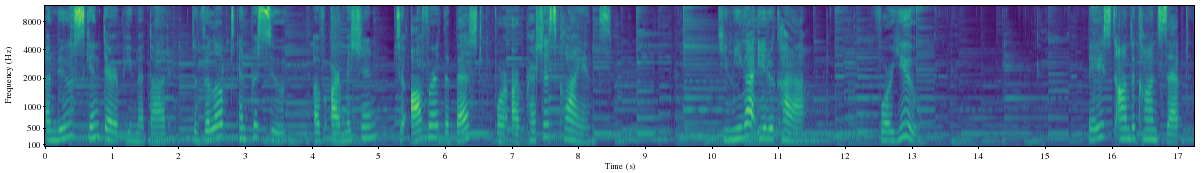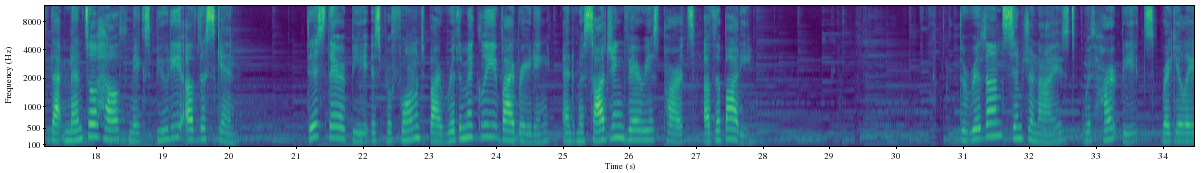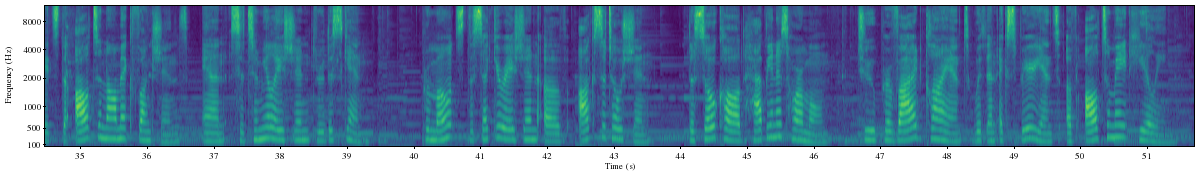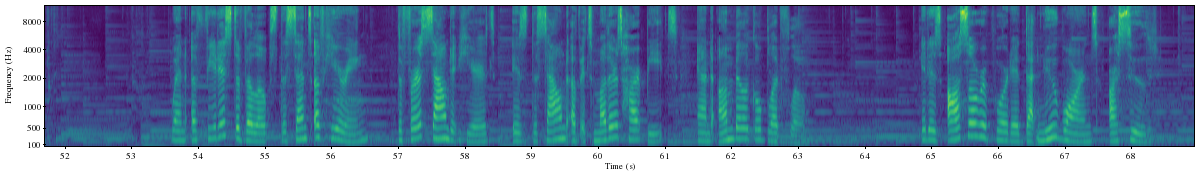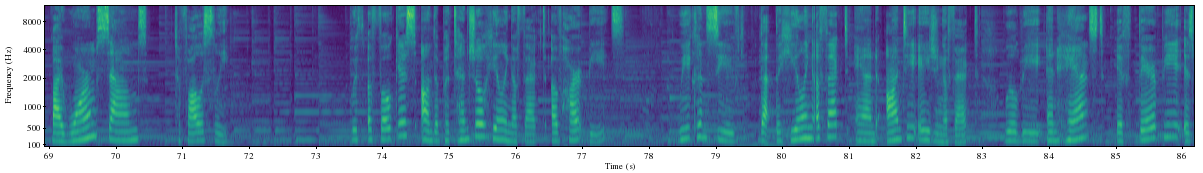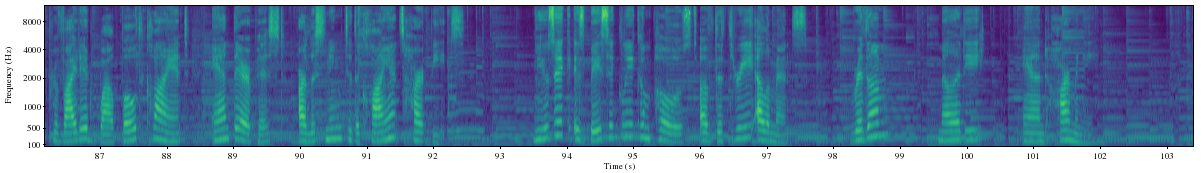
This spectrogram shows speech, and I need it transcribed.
a new skin therapy method developed in pursuit of our mission to offer the best for our precious clients. Kimiga iru kara. For you. Based on the concept that mental health makes beauty of the skin, this therapy is performed by rhythmically vibrating and massaging various parts of the body. The rhythm synchronized with heartbeats regulates the autonomic functions and stimulation through the skin, promotes the secretion of oxytocin, the so-called happiness hormone, to provide clients with an experience of ultimate healing. When a fetus develops the sense of hearing, the first sound it hears is the sound of its mother's heartbeats and umbilical blood flow. It is also reported that newborns are soothed by warm sounds to fall asleep. With a focus on the potential healing effect of heartbeats, we conceived that the healing effect and anti-aging effect will be enhanced if therapy is provided while both client and therapist are listening to the client's heartbeats. Music is basically composed of the three elements rhythm, melody, and harmony.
